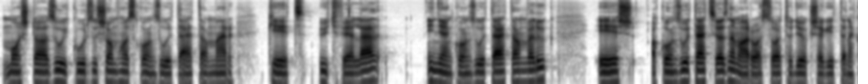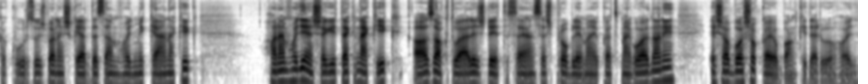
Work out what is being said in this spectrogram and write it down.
most az új kurzusomhoz konzultáltam már két ügyféllel, ingyen konzultáltam velük, és a konzultáció az nem arról szólt, hogy ők segítenek a kurzusban, és kérdezem, hogy mi kell nekik, hanem hogy én segítek nekik az aktuális data science-es problémájukat megoldani, és abból sokkal jobban kiderül, hogy,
